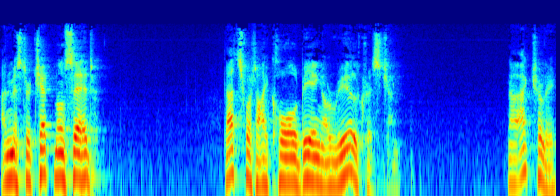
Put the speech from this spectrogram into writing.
And Mr. Chepmel said, That's what I call being a real Christian. Now, actually,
